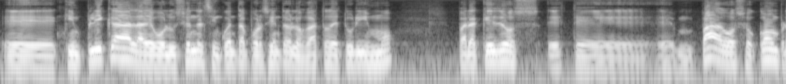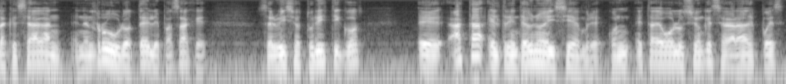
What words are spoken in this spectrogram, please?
eh, que implica la devolución del 50% de los gastos de turismo para aquellos este, em, pagos o compras que se hagan en el rubro, hoteles, pasajes, servicios turísticos, eh, hasta el 31 de diciembre, con esta devolución que se hará después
